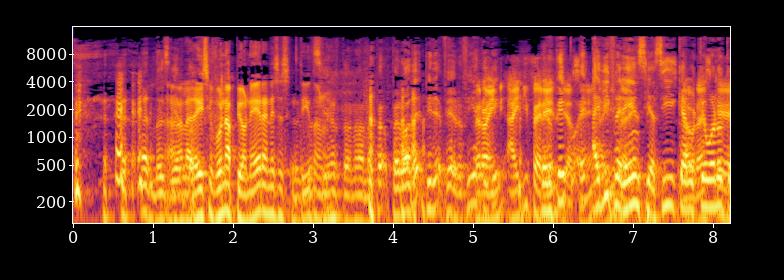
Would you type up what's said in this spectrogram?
no es ah, cierto. la Daisy fue una pionera en ese No sentido. es ¿no? cierto, no, no, pero, pero, pero fíjate Pero hay, que- hay pero diferencias. co- ¿eh? hay diferencias, sí, La claro, qué es bueno que, que.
